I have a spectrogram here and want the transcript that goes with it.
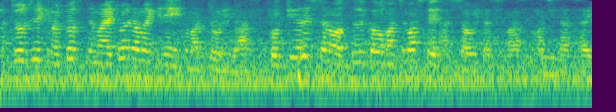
八王子駅の一つ手前豊田の駅に停まっております。特急列車の通過を待ちまして発車をいたします。お待ちください。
